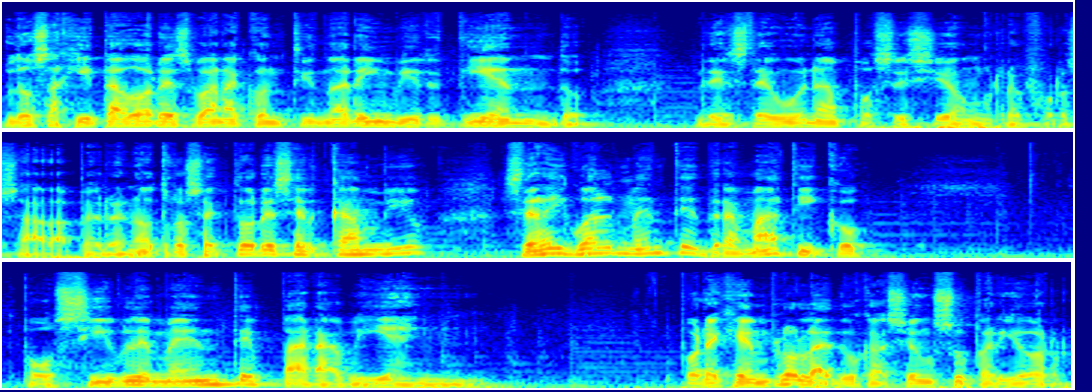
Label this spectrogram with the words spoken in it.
Los agitadores van a continuar invirtiendo desde una posición reforzada, pero en otros sectores el cambio será igualmente dramático, posiblemente para bien. Por ejemplo, la educación superior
